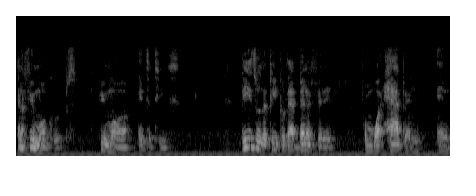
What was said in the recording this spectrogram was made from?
and a few more groups, a few more entities. These were the people that benefited from what happened in,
